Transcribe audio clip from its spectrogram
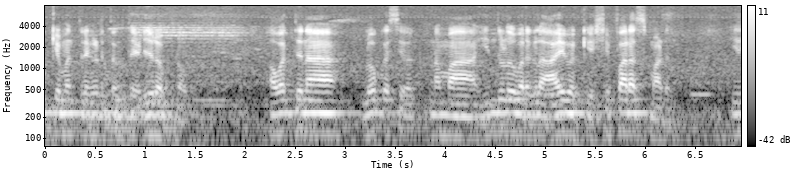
ಮುಖ್ಯಮಂತ್ರಿಗಳಿರ್ತಕ್ಕಂಥ ಯಡಿಯೂರಪ್ಪನವರು ಅವತ್ತಿನ ಲೋಕಸೇ, ನಮ್ಮ ಹಿಂದುಳಿದ ವರ್ಗಗಳ ಆಯೋಗಕ್ಕೆ ಶಿಫಾರಸು ಮಾಡಿದ್ರು. ಈ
